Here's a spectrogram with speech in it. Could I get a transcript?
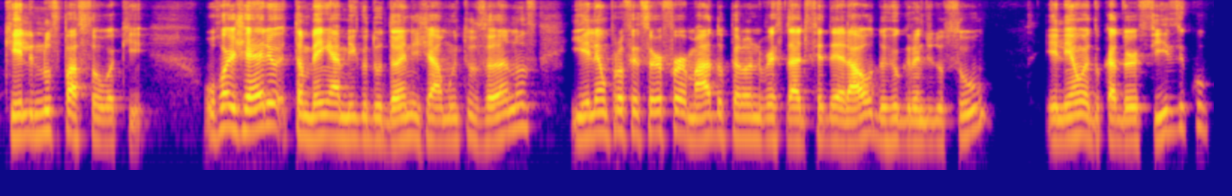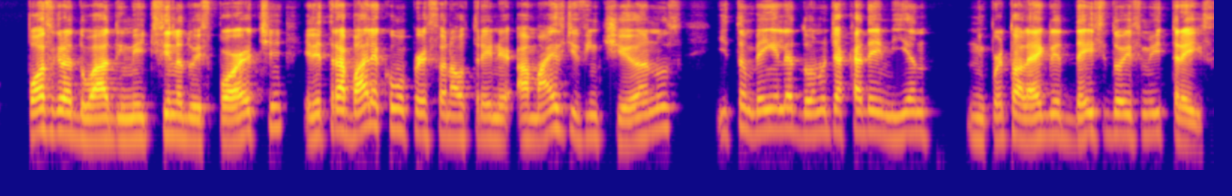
que ele nos passou aqui. O Rogério também é amigo do Dani já há muitos anos e ele é um professor formado pela Universidade Federal do Rio Grande do Sul. Ele é um educador físico, pós-graduado em medicina do esporte. Ele trabalha como personal trainer há mais de 20 anos e também ele é dono de academia em Porto Alegre desde 2003.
